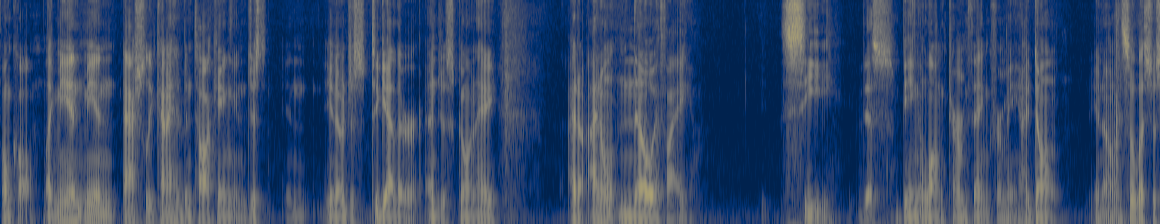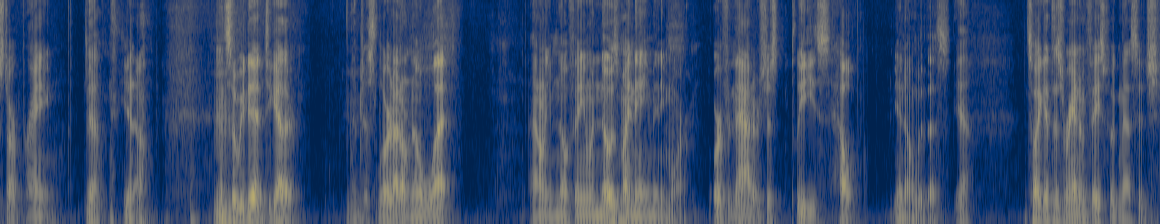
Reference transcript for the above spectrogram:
phone call. Like me and me and Ashley kind of had been talking and just in, you know just together and just going, hey, I don't I don't know if I see this being a long term thing for me. I don't, you know. And so let's just start praying, Yeah. you know. And so we did together. And just Lord, I don't know what. I don't even know if anyone knows my name anymore or if it matters. Just please help, you know, with this. Yeah. So I get this random Facebook message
